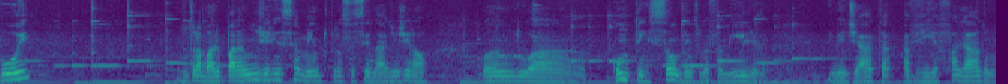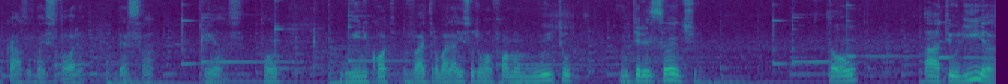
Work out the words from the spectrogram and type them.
foi um trabalho para um gerenciamento pela sociedade em geral, quando a contenção dentro da família imediata havia falhado no caso da história dessa criança. Então, o Winnicott vai trabalhar isso de uma forma muito interessante. Então, a teoria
